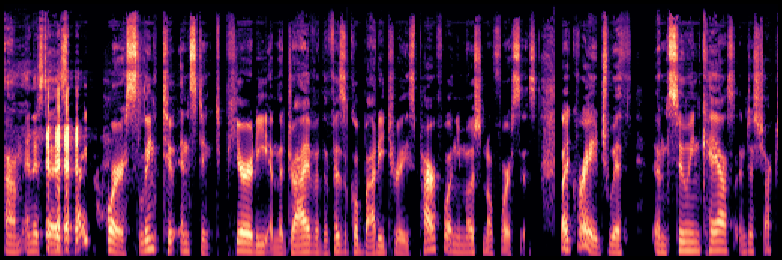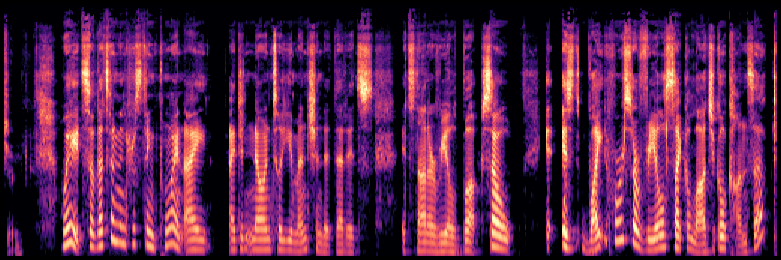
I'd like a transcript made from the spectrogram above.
Um, and it says, White horse linked to instinct, purity, and the drive of the physical body to release powerful and emotional forces, like rage, with ensuing chaos and destruction. Wait, so that's an interesting point. I I didn't know until you mentioned it that it's it's not a real book. So is White Horse a real psychological concept?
